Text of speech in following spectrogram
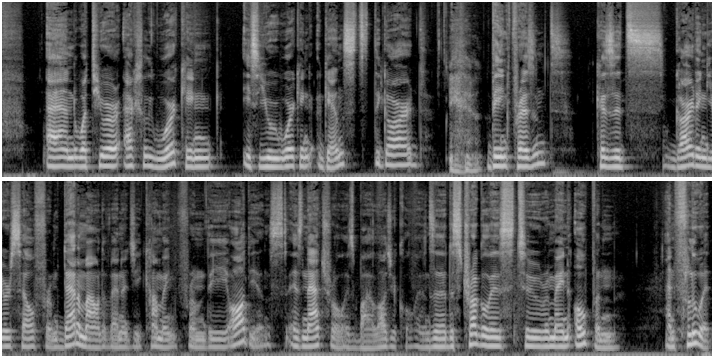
and what you're actually working is you're working against the guard Yeah. being present because it's guarding yourself from that amount of energy coming from the audience is natural is biological. And the, the struggle is to remain open and fluid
